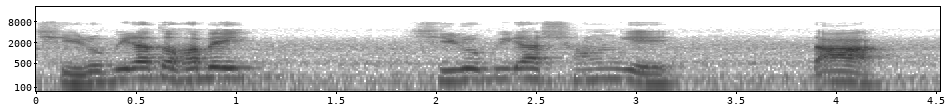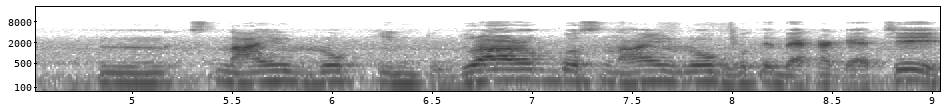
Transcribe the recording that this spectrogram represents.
শিরোপীড়া তো হবেই। শিরোপীড়ার সঙ্গে তা স্নায়ুর রোগ কিন্তু, দুরারোগ্য স্নায়ুর রোগ হতে দেখা গেছে।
